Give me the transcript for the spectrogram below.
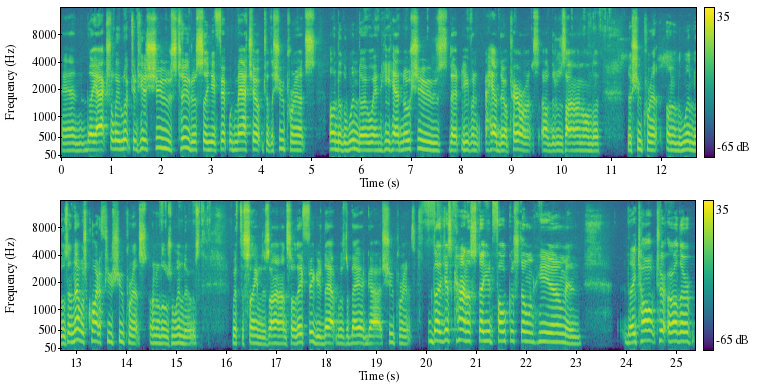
And they actually looked at his shoes too to see if it would match up to the shoe prints under the window. And he had no shoes that even had the appearance of the design on the, the shoe print under the windows. And there was quite a few shoe prints under those windows with the same design. So they figured that was the bad guy's shoe prints. They just kind of stayed focused on him and they talked to other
